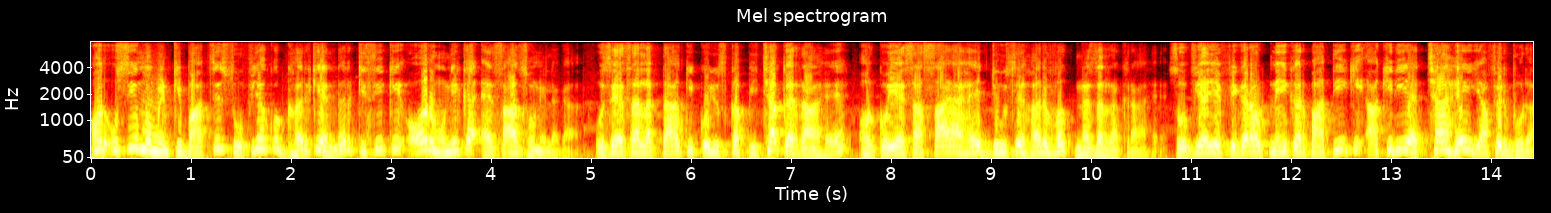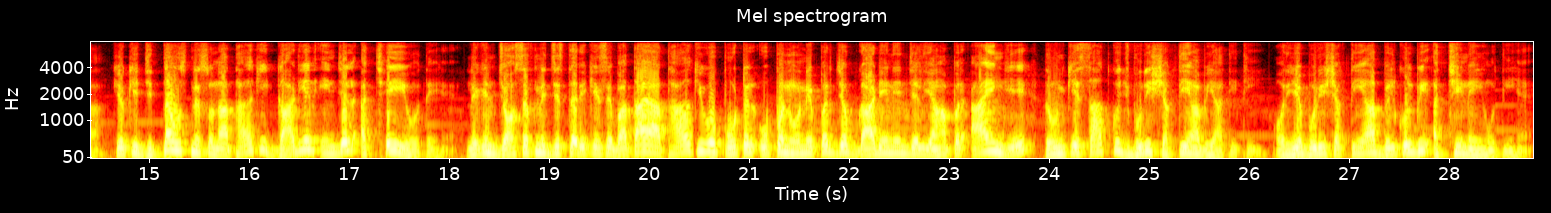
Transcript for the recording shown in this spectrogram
और उसी मोमेंट की बात से सोफिया को घर के अंदर किसी के और होने का एहसास होने लगा। उसे ऐसा लगता कि कोई उसका पीछा कर रहा है, और कोई ऐसा साया है जो उसे हर वक्त नज़र रख रहा है। सोफिया ये फिगर आउट नहीं कर पाती कि आखिर ये अच्छा है या फिर बुरा, क्योंकि जितना उसने सुना था कि गार्डियन एंजल अच्छे ही होते हैं। लेकिन जोसेफ ने जिस तरीके से बताया था कि वो पोर्टल ओपन होने पर जब गार्डियन एंजल यहाँ पर आएँगे तो उनके साथ कुछ बुरी शक्तियाँ भी आती थी। और ये बुरी शक्तियाँ बिल्कुल भी अच्छी नहीं होती है।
